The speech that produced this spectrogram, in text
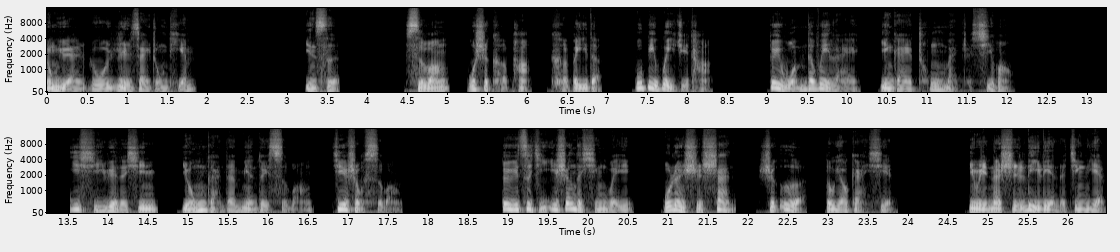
永远如日在中天。因此，死亡不是可怕、可悲的，不必畏惧它。对我们的未来，应该充满着希望。以喜悦的心，勇敢的面对死亡，接受死亡。对于自己一生的行为，不论是善是恶。都要感谢，因为那是历练的经验。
